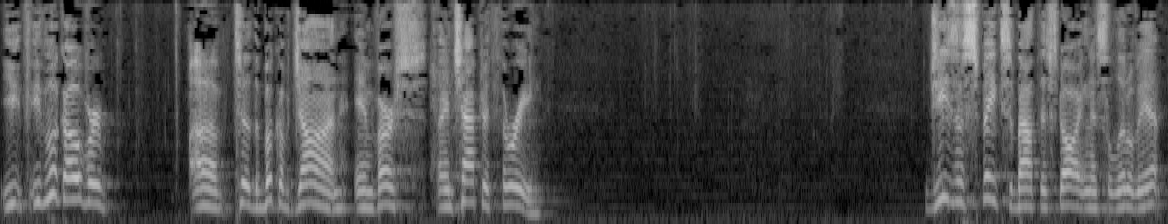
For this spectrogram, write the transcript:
You, if you look over uh, to the book of John in verse in chapter three. Jesus speaks about this darkness a little bit.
